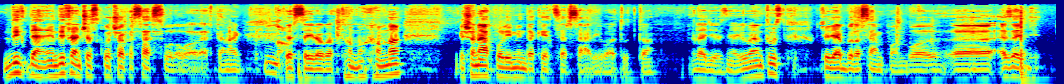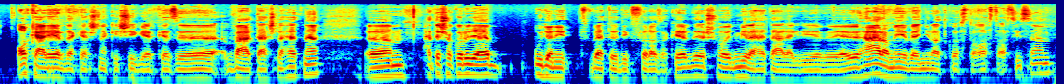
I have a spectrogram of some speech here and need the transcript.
Di, de én Di Francesco csak a Sassuolo-val verte meg. Ezt összeírogattam magamnak. És a Napoli mind a kétszer Szárival tudta legyőzni a Juventus, úgyhogy ebből a szempontból ö, ez egy akár érdekesnek is ígérkező váltás lehetne. Öm, Hát és akkor ugye ugyanitt vetődik fel az a kérdés, hogy mi lehet Allegri jövője. Ő három éve nyilatkozta azt, azt hiszem,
